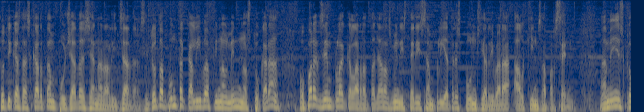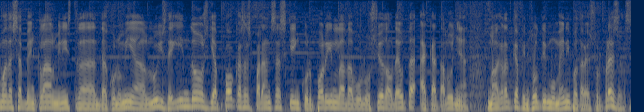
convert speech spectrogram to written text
tot i que es descarten pujades generalitzades. I tot apunta que l'IVA finalment no es tocarà. O, per exemple, que la retallada dels ministeris s'amplia a 3 punts i arribarà al 15%. A més, com ha deixat ben clar el ministre d'Economia, Luis de Guindos, hi ha poques esperances que incorporin la devolució del deute a Catalunya, malgrat que fins l'últim moment hi pot haver sorpreses.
